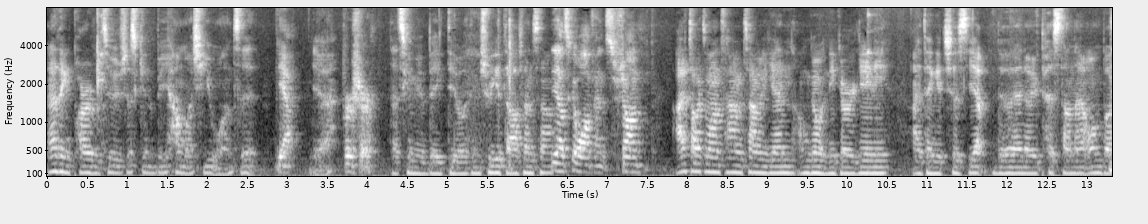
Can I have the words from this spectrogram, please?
I think part of it too is just going to be how much he wants it. Yeah, Yeah, for sure. that's going to be a big deal. Should we get the offense now? Yeah, let's go offense. Sean. I've talked about it time and time again. I'm going Nico Ragaini. I think it's just, yep, I know you pissed on that one, but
